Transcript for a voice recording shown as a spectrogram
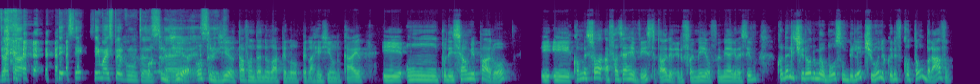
Já tá. sem, sem- mais perguntas. Outro É, dia, é outro dia eu tava andando lá pelo, pela região do Caio e um policial me parou e, e começou a fazer a revista, tá? Ele ele foi meio, foi meio agressivo. Quando ele tirou do meu bolso um bilhete único, ele ficou tão bravo.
